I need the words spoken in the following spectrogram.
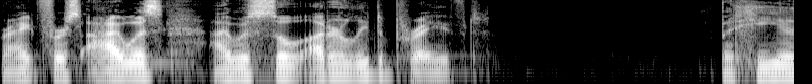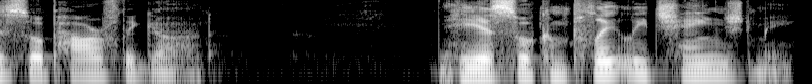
right? First, I was, I was so utterly depraved, but he is so powerfully God. He has so completely changed me.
